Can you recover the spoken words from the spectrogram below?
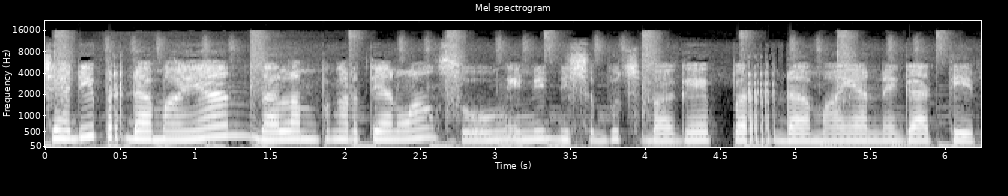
Jadi perdamaian dalam pengertian langsung ini disebut sebagai perdamaian negatif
